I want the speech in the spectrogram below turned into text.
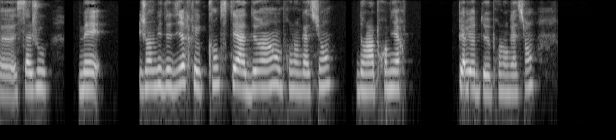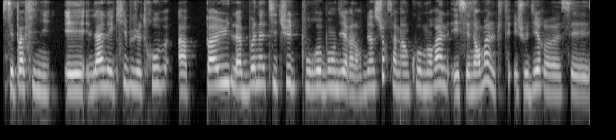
euh, ça joue. Mais j'ai envie de dire que quand tu es à 2-1 en prolongation, dans la première période de prolongation, c'est pas fini. Et là, l'équipe, je trouve, a pas eu la bonne attitude pour rebondir. Alors, bien sûr, ça met un coup au moral et c'est normal. Je veux dire, c'est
